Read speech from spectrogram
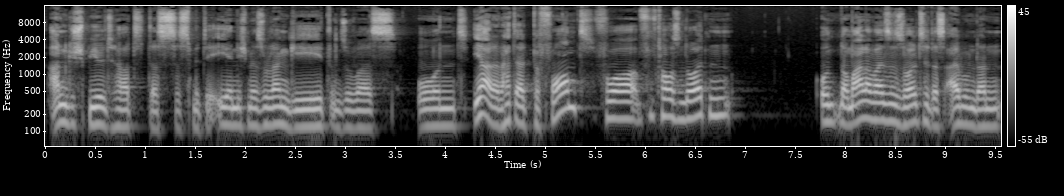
angespielt hat, dass das mit der Ehe nicht mehr so lang geht und sowas. Und ja, dann hat er halt performt vor 5000 Leuten und normalerweise sollte das Album dann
